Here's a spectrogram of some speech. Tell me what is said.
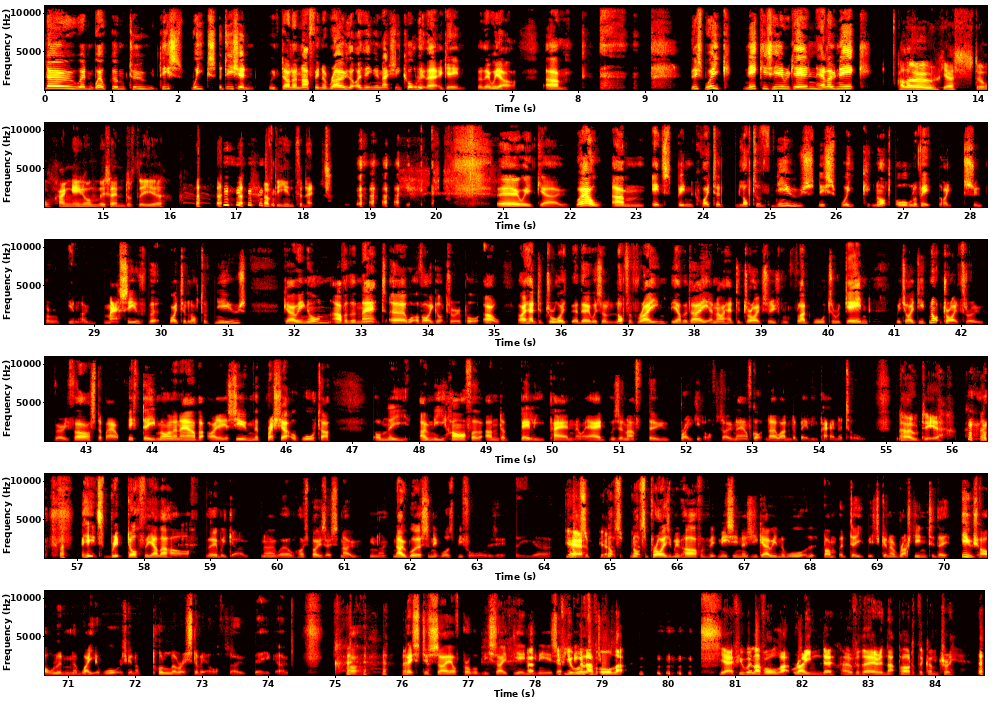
Hello and welcome to this week's edition. We've done enough in a row that I think I can actually call it that again. But there we are. Um, this week, Nick is here again. Hello, Nick. Hello. Yes, still hanging on this end of the uh, of the internet. there we go. Well, um, it's been quite a lot of news this week. Not all of it like super, you know, massive, but quite a lot of news going on. Other than that, uh, what have I got to report? Oh, I had to drive. There was a lot of rain the other day, and I had to drive through some flood water again, which I did not drive through very fast, about 15 mile an hour. But I assume the pressure of water on the only half of underbelly pan that I had was enough to break it off. So now I've got no underbelly pan at all. Oh dear. it's ripped off the other half. There we go. No, well, I suppose that's no, you know, no worse than it was before, is it? The uh, Yeah, not, su- yeah, not su- not surprising with half of it missing as you go in the water that's bumper deep. It's going to rush into the huge hole, and the weight of water is going to pull the rest of it off. So there you go. Oh, let's just say I've probably saved the Uh, engineers. a if you will have all that, yeah, if you will have all that rain uh, over there in that part of the country.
